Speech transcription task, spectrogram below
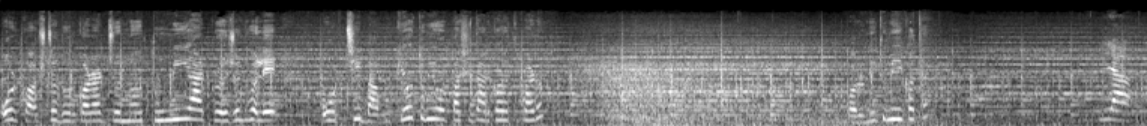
ওর কষ্ট দূর করার জন্য তুমি আর প্রয়োজন হলে ওরচি বাবুকেও তুমি ওর পাশে দাঁড় করাতে পারো? বলনি তুমি এই কথা? না।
